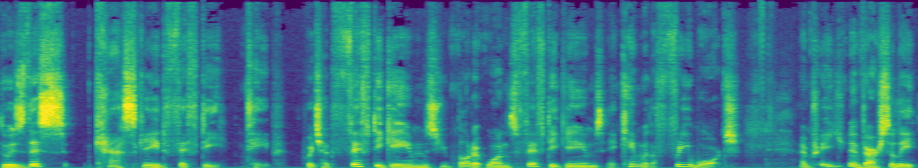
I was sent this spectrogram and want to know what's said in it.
there was this Cascade 50 tape which had 50 games. You bought it once, 50 games. It came with a free watch. And pretty universally,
